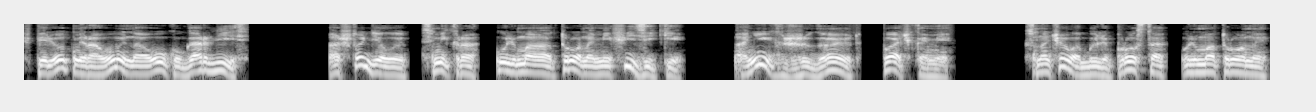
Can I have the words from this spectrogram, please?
вперед мировую науку, гордись. А что делают с микроульматронами физики? Они их сжигают пачками. Сначала были просто ульматроны,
